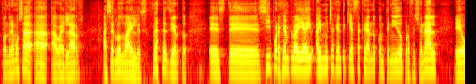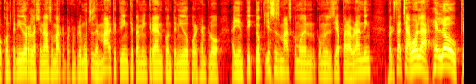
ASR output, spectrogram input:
pondremos a, bailar, a hacer los bailes. es cierto. Este, sí, por ejemplo, ahí hay, mucha gente que ya está creando contenido profesional eh, o contenido relacionado a su marca. Por ejemplo, hay muchos de marketing que también crean contenido, por ejemplo, ahí en TikTok. Y eso es más como, como les decía, para branding. Porque está Chabola, hello, ¿qué,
